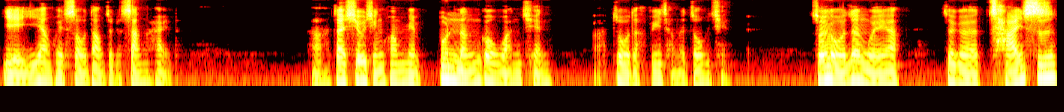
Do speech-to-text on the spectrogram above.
也一样会受到这个伤害的。啊，在修行方面不能够完全啊做的非常的周全，所以我认为啊，这个财师、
